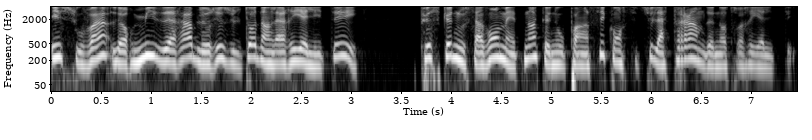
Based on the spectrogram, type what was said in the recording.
et souvent leurs misérables résultats dans la réalité, puisque nous savons maintenant que nos pensées constituent la trame de notre réalité.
